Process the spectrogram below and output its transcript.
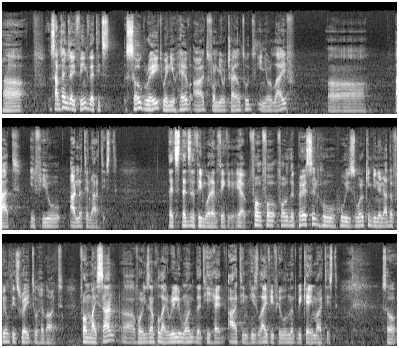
uh, sometimes I think that it's so great when you have art from your childhood in your life uh, but if you are not an artist, that's that's the thing. What I'm thinking. Yeah, for for for the person who who is working in another field, it's great to have art. From my son, uh, for example, I really want that he had art in his life if he will not become artist. So,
